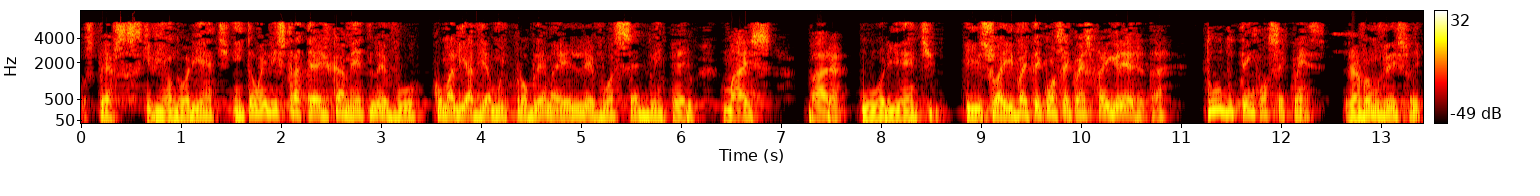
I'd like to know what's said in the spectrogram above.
os persas que vinham do Oriente. Então ele estrategicamente levou, como ali havia muito problema, ele levou a sede do império mais para o Oriente. E isso aí vai ter consequências para a igreja, tá? Tudo tem consequências. Já vamos ver isso aí.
